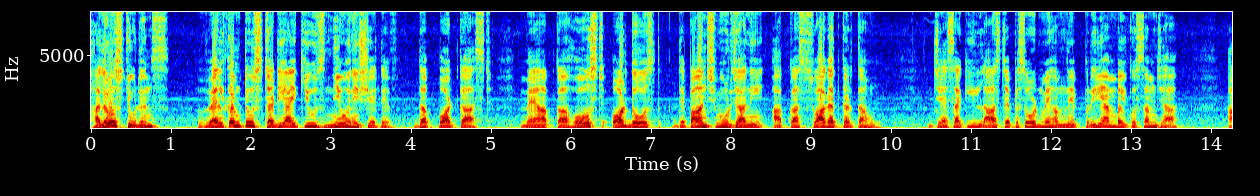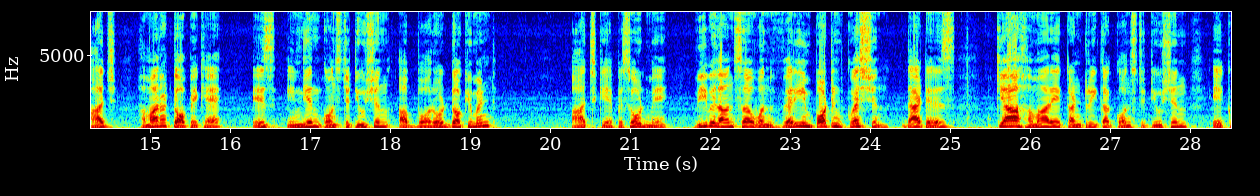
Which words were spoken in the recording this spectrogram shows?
Hello, students. Welcome to Study IQ's new initiative, the podcast. मैं आपका होस्ट और दोस्त दीपांश मूरजानी आपका स्वागत करता हूँ। जैसा कि लास्ट एपिसोड में हमने प्रीएम्बल को समझा आज हमारा टॉपिक है is Indian constitution a borrowed document आज के एपिसोड में we will answer one very important question that is क्या हमारे कंट्री का कॉन्स्टिट्यूशन एक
